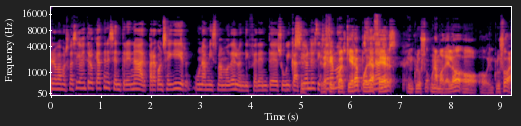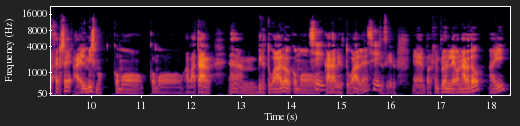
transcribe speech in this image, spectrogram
Pero vamos, básicamente lo que hacen es entrenar para conseguir una misma modelo en diferentes ubicaciones. Es decir, cualquiera puede hacer incluso una modelo o, incluso hacerse a él mismo como, como avatar em, virtual o como cara virtual. ¿eh? Es decir, eh, por ejemplo, en Leonardo, ahí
